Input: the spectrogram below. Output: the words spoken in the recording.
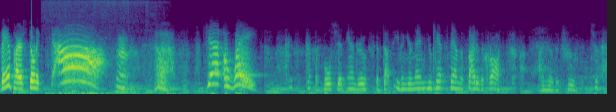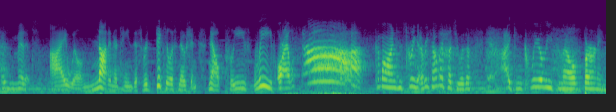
Vampires don't. Ex- ah! Get away! Cut the bullshit, Andrew. If that's even your name, you can't stand the sight of the cross. I know the truth. Just admit it. I will not entertain this ridiculous notion. Now, please leave, or I will. Ah! Come on, you scream every time I touch you with this, and I can clearly smell burning.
